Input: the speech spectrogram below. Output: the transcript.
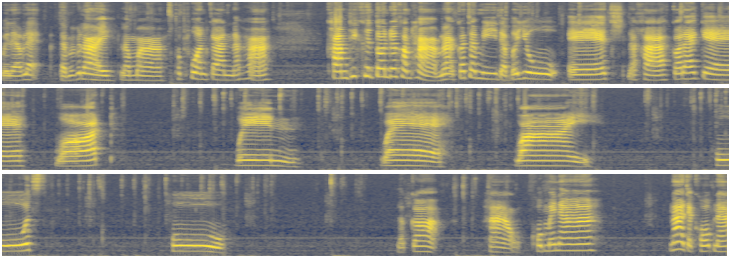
ไปแล้วแหละ แต่ไม่เป็นไรเรามาทบทวนกันนะคะคำที่ขึ้นต้นด้วยคำถามนะก็จะมี W H นะคะ ก็ได้แก่ what when where why whose who แล้วก็ how ครบไหมนะ น่าจะครบนะ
